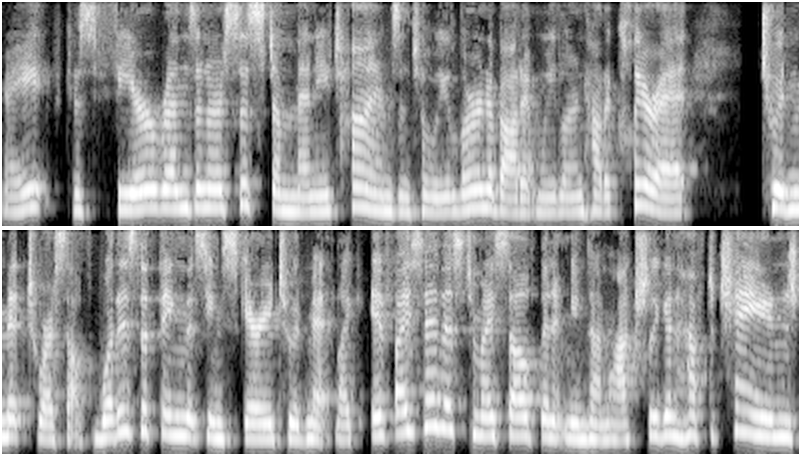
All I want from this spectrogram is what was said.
Right? Because fear runs in our system many times until we learn about it and we learn how to clear it to admit to ourselves what is the thing that seems scary to admit like if i say this to myself then it means i'm actually going to have to change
